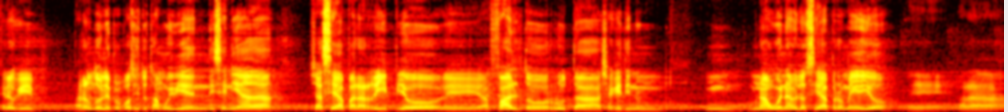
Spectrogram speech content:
Creo que para un doble propósito está muy bien diseñada, ya sea para ripio, eh, asfalto, ruta, ya que tiene un- un- una buena velocidad promedio eh, para,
